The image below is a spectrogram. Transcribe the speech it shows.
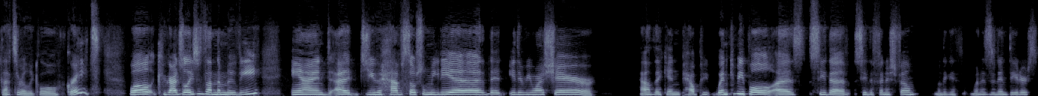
That's really cool. Great. Well, congratulations on the movie. And uh, do you have social media that either of you want to share, or how they can help? When can people uh, see the see the finished film? When, they, when is it in theaters?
